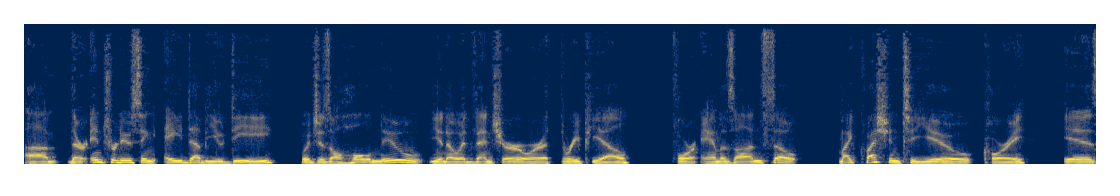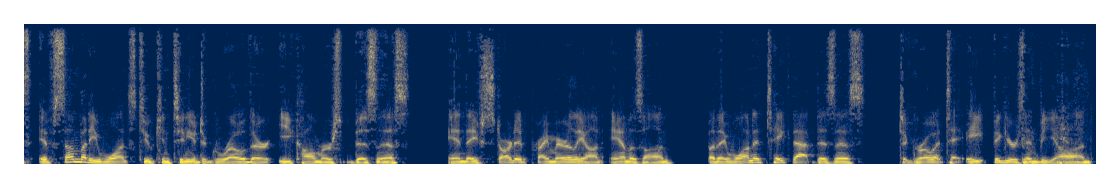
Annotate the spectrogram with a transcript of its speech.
Um, they're introducing AWD, which is a whole new, you know, adventure or a 3PL for Amazon. So my question to you, Corey, is if somebody wants to continue to grow their e-commerce business, and they've started primarily on Amazon, but they want to take that business to grow it to eight figures and beyond.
